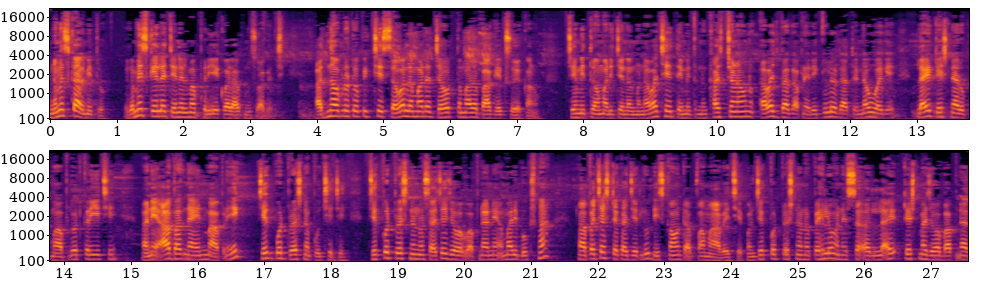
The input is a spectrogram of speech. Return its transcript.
નમસ્કાર મિત્રો. રમેશ કૈલા ચેનલમાં ફરી એકવાર આપનું સ્વાગત છે. આજનો આપણો ટોપિક છે, સવાલ અમારા જવાબ તમારા ભાગ એકસો એકાણું. જે મિત્રો અમારી ચેનલમાં નવા છે, તે મિત્રોને ખાસ જણાવવાનું, આવા જ ભાગ આપણે રેગ્યુલર રાત્રે નવ વાગે લાઈવ ટેસ્ટના રૂપમાં અપલોડ કરીએ છીએ. અને આ ભાગના એન્ડમાં આપણે એક જેકપોટ પ્રશ્ન પૂછીએ છીએ. જેકપોટ પ્રશ્નનો સાચો જવાબ આપનારને અમારી બુક્સમાં પચાસ ટકા જેટલું ડિસ્કાઉન્ટ આપવામાં આવે છે. પણ જેકપોટ પ્રશ્નનો પહેલો અને લાઈવ ટેસ્ટમાં જવાબ આપનાર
